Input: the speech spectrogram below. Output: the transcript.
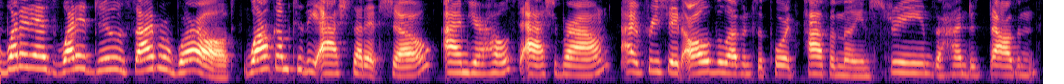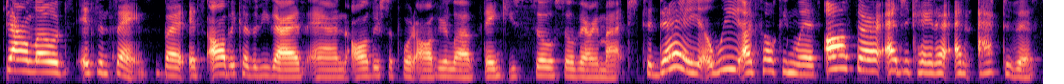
What it is, what it do, cyber world. Welcome to the Ash Said It show. I'm your host, Ash Brown. I appreciate all of the love and support. Half a million streams, a hundred thousand downloads. It's insane, but it's all because of you guys and all of your support, all of your love. Thank you so, so very much. Today, we are talking with author, educator, and activist,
